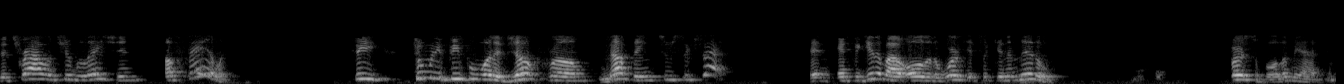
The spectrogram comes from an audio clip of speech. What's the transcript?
the trial and tribulation of failing. See, too many people want to jump from nothing to success and, and forget about all of the work it took in the middle. First of all, let me ask you,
